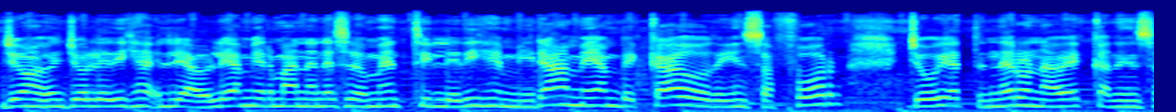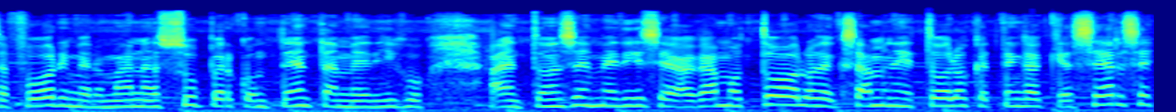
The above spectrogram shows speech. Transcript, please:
Yo, yo le, dije, le hablé a mi hermana en ese momento y le dije, mira, me han becado de INSAFOR, yo voy a tener una beca de INSAFOR y mi hermana súper contenta me dijo, ah, entonces me dice, hagamos todos los exámenes y todo lo que tenga que hacerse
